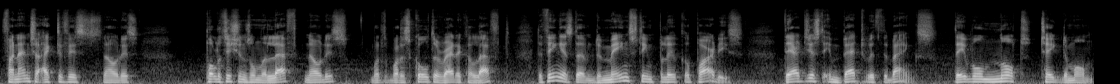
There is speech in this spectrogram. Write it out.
financial activists know this politicians on the left notice what, what is called the radical left. The thing is, that the mainstream political parties, they're just in bed with the banks. They will not take them on.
